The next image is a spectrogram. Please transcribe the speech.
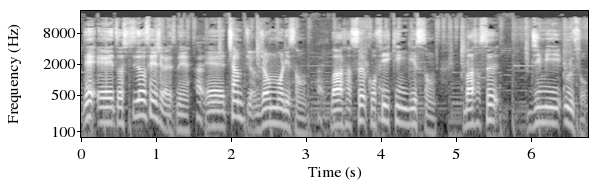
い、で、えー、と出場選手がですね、はい。えーチャンピオンジョン・モリソン、VS コフィー・キングストン VS ジミー・ウーソ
